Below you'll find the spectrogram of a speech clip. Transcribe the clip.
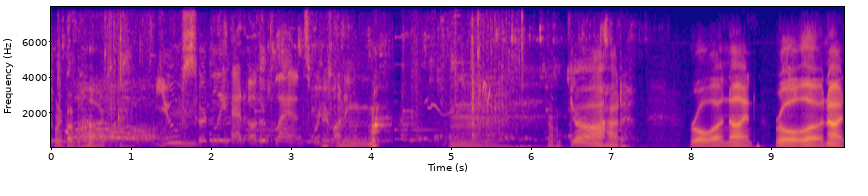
25 bucks. You certainly had other plans for your money. Mm. Oh god. Roll a nine. Roll a nine.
